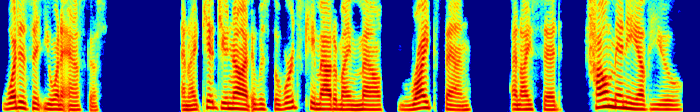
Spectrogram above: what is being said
what is it you want to ask us? And I kid you not, it was the words came out of my mouth right then. And I said, How many of you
